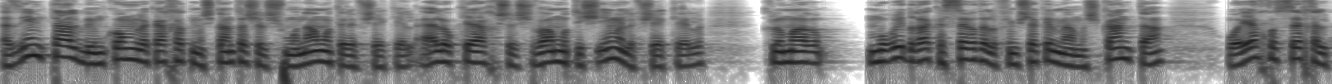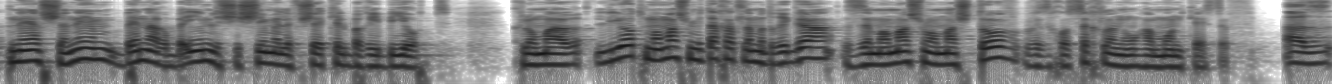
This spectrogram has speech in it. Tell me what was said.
אז אם טל במקום לקחת משכנתה של 800 אלף שקל, היה לוקח של 790 אלף שקל, כלומר מוריד רק 10,000 שקל מהמשכנתה, הוא היה חוסך על פני השנים בין 40 ל-60 אלף שקל בריביות. כלומר, להיות ממש מתחת למדרגה זה ממש ממש טוב וזה חוסך לנו המון כסף. אז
